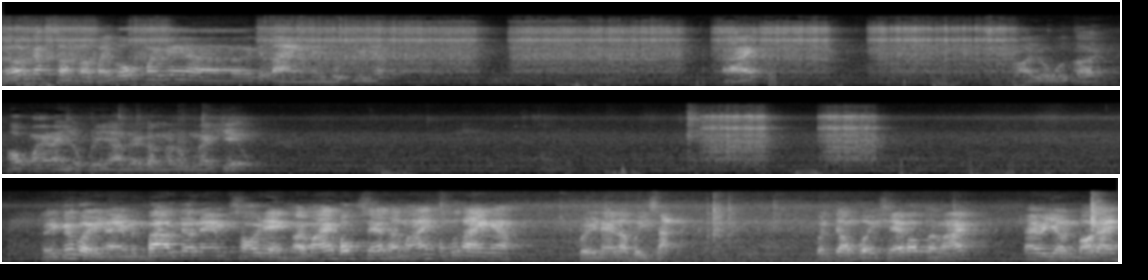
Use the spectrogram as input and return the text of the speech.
nhớ cắt xong là phải hốt mấy cái cái tàn này dục đi nha đấy bỏ vô bước thôi, hốt mấy cái này lục đi nha để gần nó rung đáng chịu. Thì cái vị này mình bao cho anh em, soi đèn thoải mái, bóc xé thoải mái, không có tay nha. Vị này là vị sạch. Bên trong vị xé bóc thoải mái. Đây, bây giờ mình bỏ đây,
